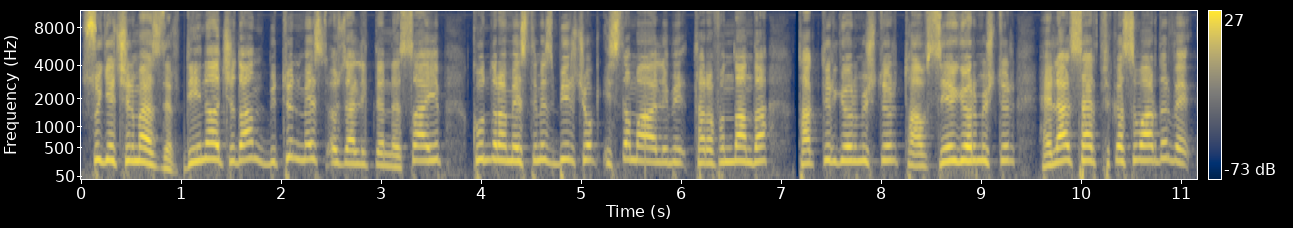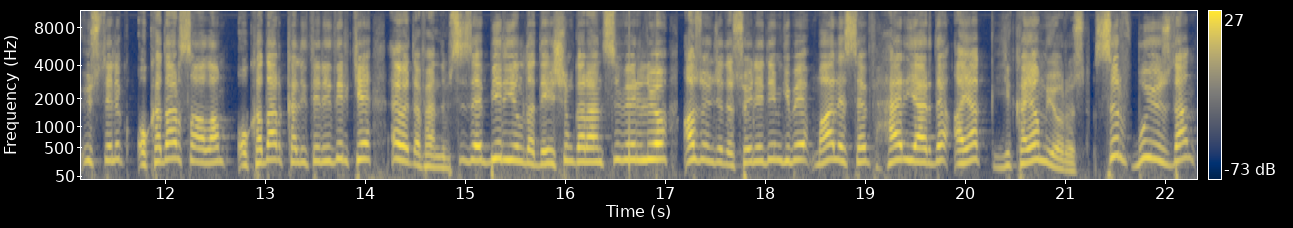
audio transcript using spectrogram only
su geçirmezdir. Dini açıdan bütün mest özelliklerine sahip Kundura mestimiz birçok İslam alimi tarafından da takdir görmüştür, tavsiye görmüştür. Helal sertifikası vardır ve üstelik o kadar sağlam, o kadar kalitelidir ki evet efendim size bir yılda değişim garantisi veriliyor. Az önce de söylediğim gibi maalesef her yerde ayak yıkayamıyoruz. Sırf bu yüzden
